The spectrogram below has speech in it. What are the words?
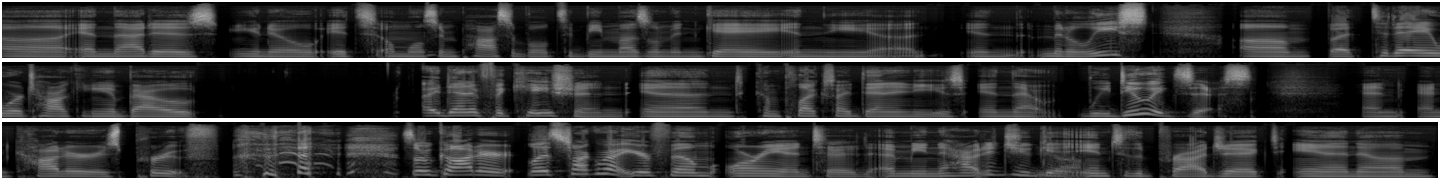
uh, and that is you know it's almost impossible to be muslim and gay in the uh, in the middle east. Um, but today we're talking about identification and complex identities and that we do exist and and Khader is proof. so Cotter, let's talk about your film Oriented. I mean, how did you get yeah. into the project? And um,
